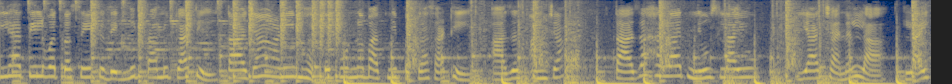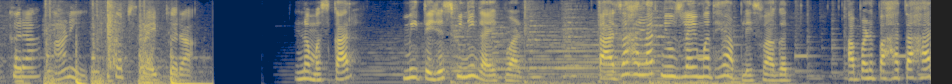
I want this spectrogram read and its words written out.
जिल्ह्यातील व तसेच देगलूर तालुक्यातील ताज्या आणि महत्त्वपूर्ण बातमीपत्रासाठी आजच आमच्या ताजा हालात न्यूज लाईव्ह या चॅनलला लाईक करा आणि सबस्क्राईब करा. नमस्कार मी तेजस्विनी गायकवाड. ताजा हालात न्यूज लाईव्हमध्ये आपले स्वागत. आपण पाहत आहात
